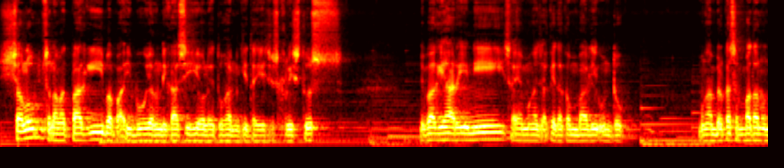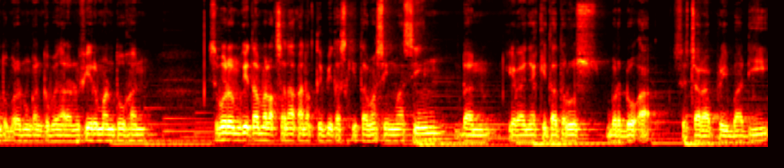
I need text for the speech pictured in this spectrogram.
Shalom, selamat pagi Bapak Ibu yang dikasihi oleh Tuhan kita Yesus Kristus. Di pagi hari ini saya mengajak kita kembali untuk mengambil kesempatan untuk merenungkan kebenaran firman Tuhan sebelum kita melaksanakan aktivitas kita masing-masing dan kiranya kita terus berdoa secara pribadi.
